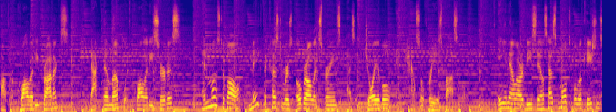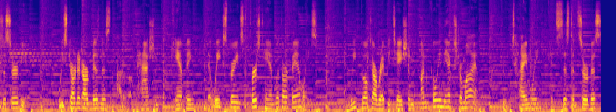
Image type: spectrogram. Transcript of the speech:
Offer quality products, back them up with quality service, and most of all, make the customer's overall experience as enjoyable and hassle-free as possible. A&L RV Sales has multiple locations to serve you. We started our business out of a passion for camping that we experienced firsthand with our families. And we've built our reputation on going the extra mile through timely, consistent service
